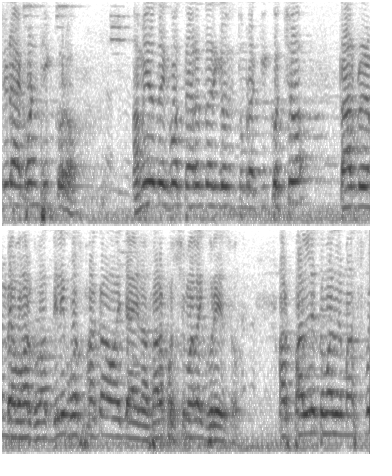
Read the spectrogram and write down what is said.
সেটা এখন ঠিক করো। আমিও দেখব তেরো তারিখে তোমরা কি করছ। তারপরে ব্যবহার করো দিলীপ ঘোষ ফাঁকা হওয়া যায় না, সারা পশ্চিমবাংলায় ঘুরে এসো। আর পারলে তোমাদের মাস্কো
